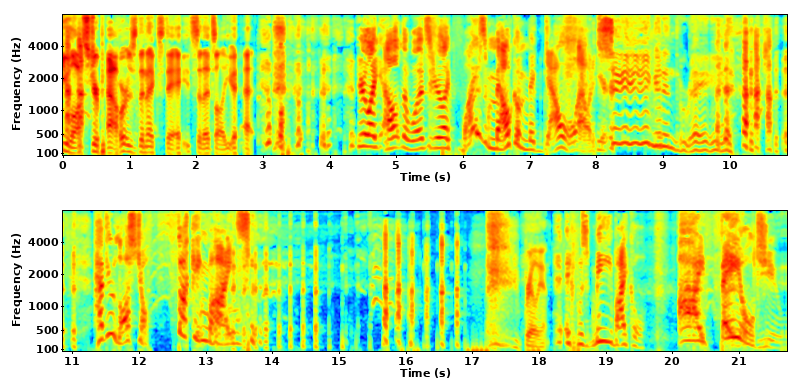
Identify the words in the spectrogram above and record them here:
You lost your powers the next day so that's all you had. You're like out in the woods, and you're like, "Why is Malcolm McDowell out here? singing in the rain. Have you lost your fucking minds?" Brilliant It was me, Michael. I failed you.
